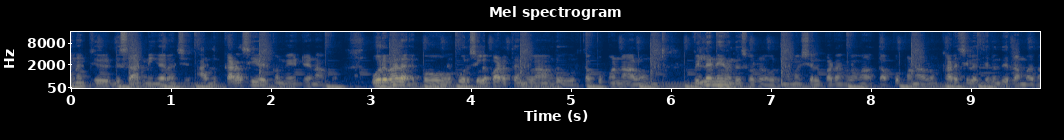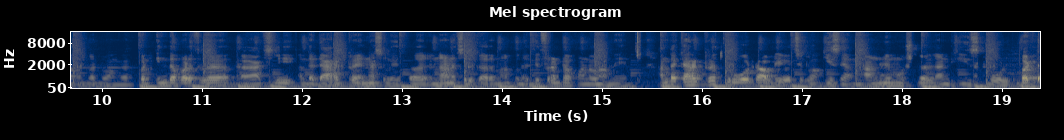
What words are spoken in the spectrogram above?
எனக்கு டிசார்ட்னிங்காக இருந்துச்சு. அது கடைசி வரைக்கும் மெயின்டைன் ஆகும். ஒருவேளை இப்போ ஒரு சில படத்தங்கள்லாம் வந்து ஒரு தப்பு பண்ணாலும் வில்லனே வந்து சொல்ற ஒரு கமர்ஷியல் படங்கள்லாம் தப்பு பண்ணாலும் கடைசியில திருந்திடுற மாதிரி தான் காட்டுவாங்க. பட் இந்த படத்துல ஆக்சுவலி அந்த டேரக்டர் என்ன சொல்லி என்ன நினைச்சிருக்காருன்னா கொஞ்சம் டிஃப்ரெண்டா பண்ணலாமே. அந்த கேரக்டரை த்ரூ அவுட்டா அப்படியே வச்சுக்கலாம். He's unemotional and he's cold but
